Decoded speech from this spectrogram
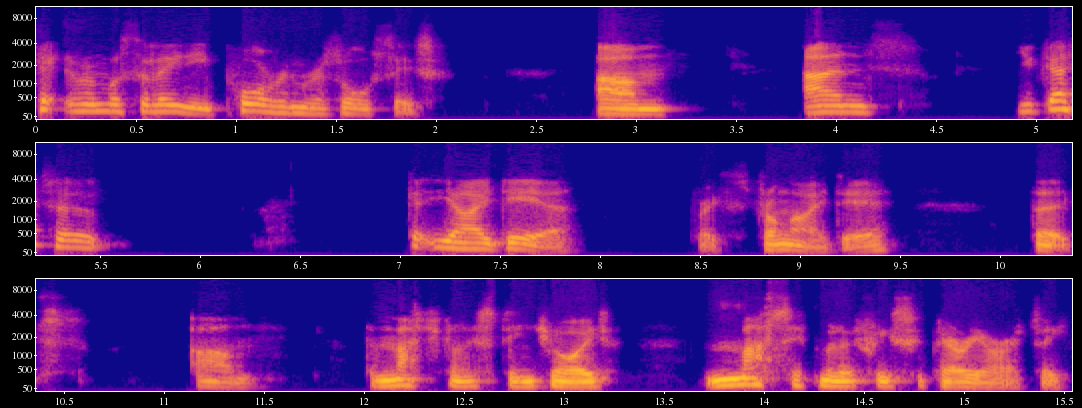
Hitler and Mussolini pouring resources, um, and you get a get the idea, very strong idea, that um, the nationalists enjoyed massive military superiority.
